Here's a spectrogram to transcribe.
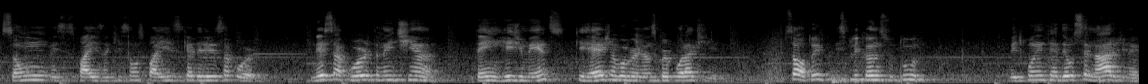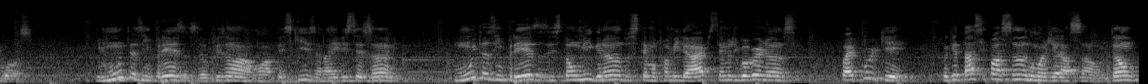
São, esses países aqui são os países que aderiram a esse acordo. Nesse acordo também tinha, tem regimentos que regem a governança corporativa. Pessoal, estou explicando isso tudo gente poder entender o cenário de negócio. E muitas empresas, eu fiz uma, uma pesquisa na revista Exame, muitas empresas estão migrando do sistema familiar para o sistema de governança. Vai por quê? Porque está se passando uma geração. Então,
